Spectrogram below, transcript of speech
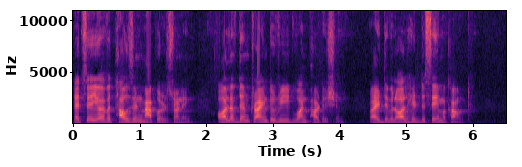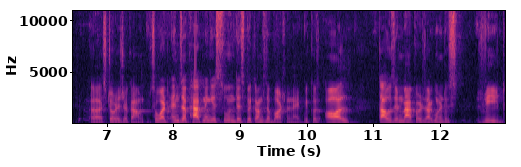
Let's say you have a thousand mappers running, all of them trying to read one partition, right? They will all hit the same account, uh, storage account. So what ends up happening is soon this becomes the bottleneck because all thousand mappers are going to read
